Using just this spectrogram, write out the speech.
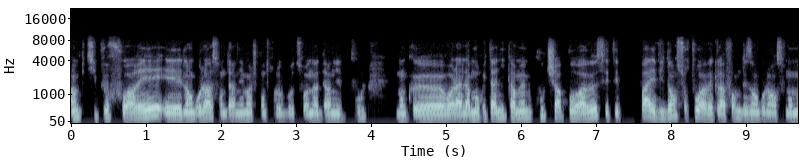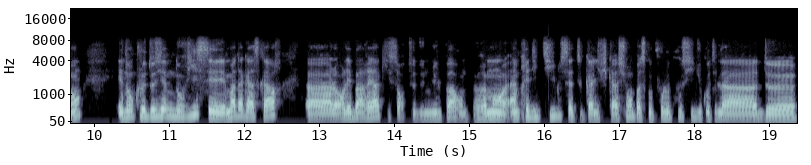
un petit peu foiré et l'Angola a son dernier match contre le Botswana, dernier de poule. Donc voilà, la Mauritanie quand même coup de chapeau à eux. C'était pas évident, surtout avec la forme des Angolais en ce moment. Et donc le deuxième novice, c'est Madagascar. Euh, alors les Baréas qui sortent de nulle part, on vraiment imprédictible cette qualification parce que pour le coup, si du côté de la de,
